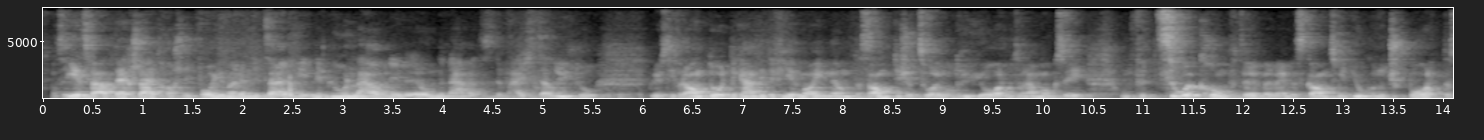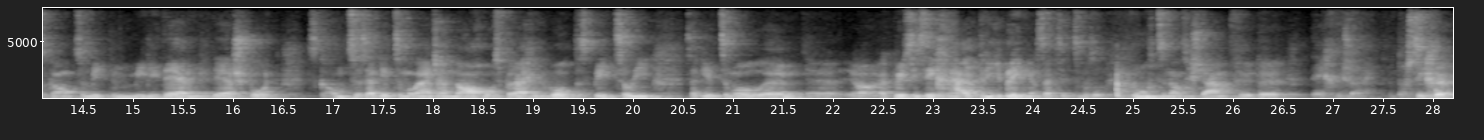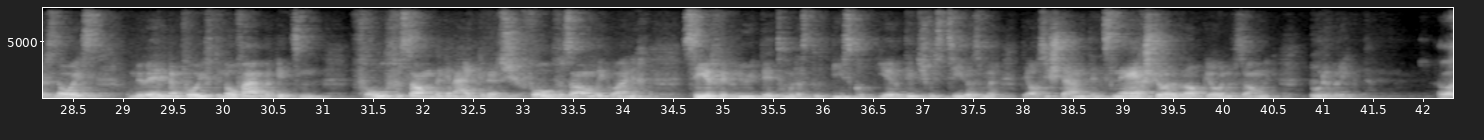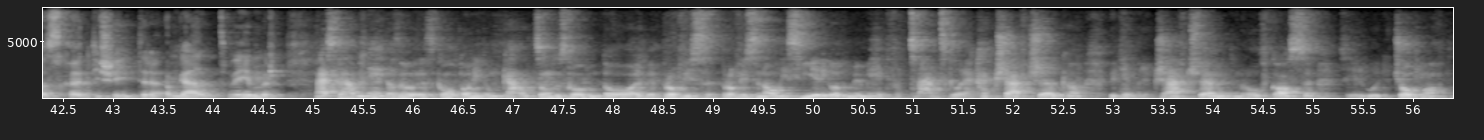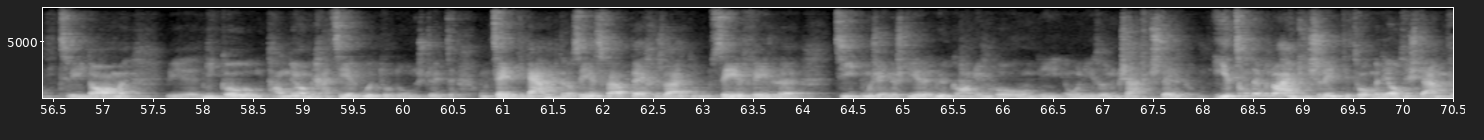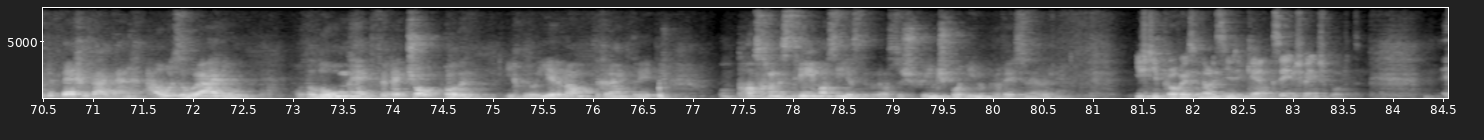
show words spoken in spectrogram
als Erzfeldtechstein kannst du nicht fünf Monate jetzt einfach irgendwie beurlauben in einem Unternehmen. Das sind meistens auch Leute, die gewisse Verantwortung haben in der Firma. Und das Amt ist ja zwei oder drei Jahre, muss man auch mal sehen. Und für die Zukunft, wenn wir, wenn wir das Ganze mit Jugend und Sport, das Ganze mit dem Militär, Militärsport, das Ganze, sage ich jetzt mal, im Nachwuchsbereich, ich will das ein bisschen, sage ich jetzt mal, ähm, äh, ja, eine gewisse Sicherheit reinbringen. Ich sage es jetzt mal so, braucht es einen Assistent für den technischen Leiter. Und das ist sicher etwas Neues. Und wir werden am 5. November, gibt es eine Vollversammlung, eine eidgenössische Vollversammlung, wo eigentlich sehr viele Leute jetzt, wir das diskutieren. Und das ist mein Ziel, dass wir die Assistenten ins nächste Jahr der Abgeordnetenversammlung durchbringt. Was könnte scheitern? Am Geld, wie immer. Nein, das glaube ich nicht. Also, es geht hier nicht um Geld, sondern es geht um da Professionalisierung. Oder? Wir hatten vor 20 Jahren keine Geschäftsstelle gehabt. Heute haben wir eine Geschäftsstelle mit dem Rolf Gasser, sehr guten Job macht. Die zwei Damen, wie Nicole und Tanja, mich auch sehr gut unterstützen. Und solche Ämter als ESV-technisch Leiter, wo sehr viel äh, Zeit musst investieren musst, würde gar nicht mehr gehen ohne, ohne so eine Geschäftsstelle. Und jetzt kommt eben noch ein Schritt. Jetzt will man den Assistent für den Technik eigentlich auch so einen, der Lohn hat für den Job, oder? Ich bin auch ehrenamtlich Rentner. Und das kann ein Thema sein, dass der Schwingsport immer professioneller wird. Ist die Professionalisierung gern gesehen im Schwingsport?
